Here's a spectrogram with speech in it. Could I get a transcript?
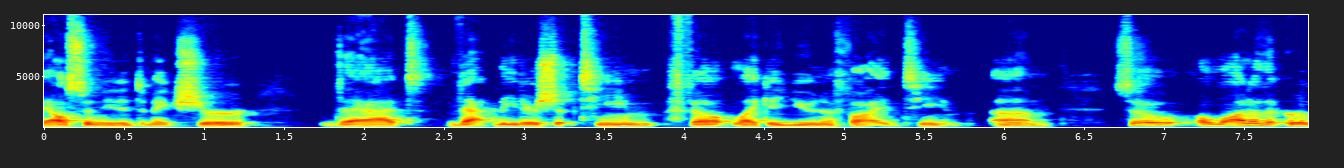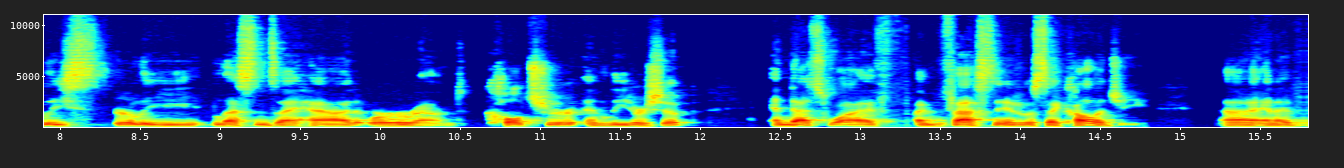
I also needed to make sure that that leadership team felt like a unified team. Um, so a lot of the early early lessons I had were around culture and leadership, and that's why i am fascinated with psychology. Uh, and I've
